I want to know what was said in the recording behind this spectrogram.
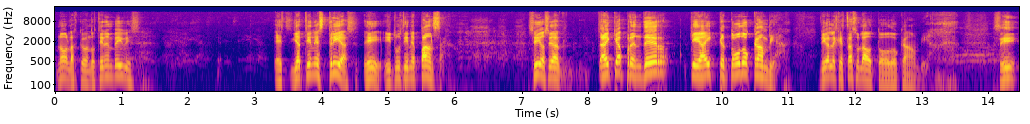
no, las que cuando tienen babies. ya tiene estrías y tú tienes panza. Sí, o sea, hay que aprender que hay que todo cambia. Dígale que está a su lado, todo cambia. Sí,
